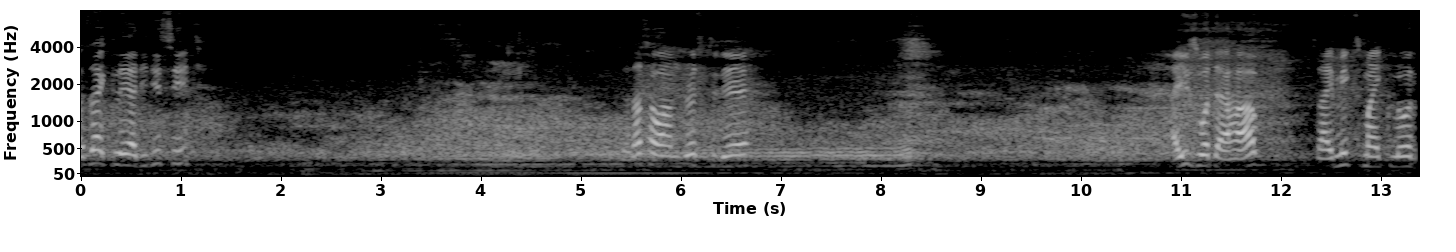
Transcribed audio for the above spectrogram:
Was I clear? Did you see it? So that's how I'm dressed today. I use what I have. So I mix my clothes.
